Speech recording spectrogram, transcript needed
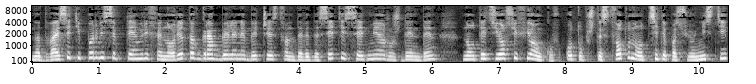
На 21 септември в енорията в град Белене бе честван 97-я рожден ден на отец Йосиф Йонков от Обществото на отците пасионисти,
